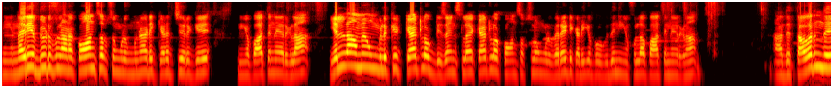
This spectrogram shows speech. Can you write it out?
நீங்க நிறைய பியூட்டிஃபுல்லான கான்செப்ட்ஸ் உங்களுக்கு முன்னாடி கிடைச்சிருக்கு. நீங்க பார்த்துன்னே இருக்கலாம். எல்லாமே உங்களுக்கு கேட்லாக் டிசைன்ஸ்ல கேட்லாக் கான்செப்ட்ஸ்ல உங்களுக்கு வெரைட்டி கிடைக்க போகுது. நீங்க ஃபுல்லா பார்த்துன்னே இருக்கலாம். அது தவிர்த்து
